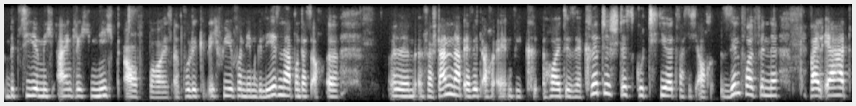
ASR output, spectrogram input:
beziehe mich eigentlich nicht auf Boys, obwohl ich, ich viel von dem gelesen habe und das auch äh, äh, verstanden habe. Er wird auch irgendwie heute sehr kritisch diskutiert, was ich auch sinnvoll finde, weil er hat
